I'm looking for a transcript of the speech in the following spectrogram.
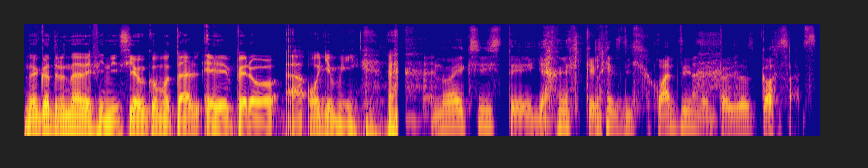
No encontré una definición como tal, eh, pero uh, óyeme. no existe, ya que les dije, Juan se inventó esas cosas.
